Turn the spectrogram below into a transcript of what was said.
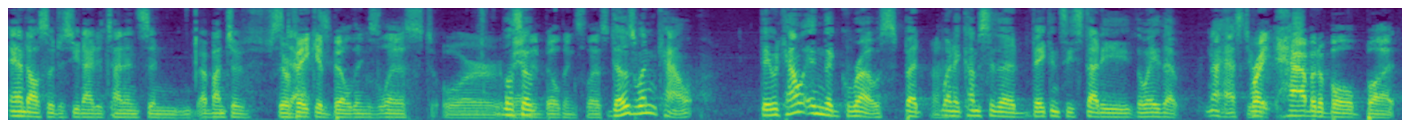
and also just United Tenants and a bunch of Their stats. vacant buildings list or Well, so- buildings list. those wouldn't count. They would count in the gross, but Uh-huh. when it comes to the vacancy study, the way that not has to right, habitable but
